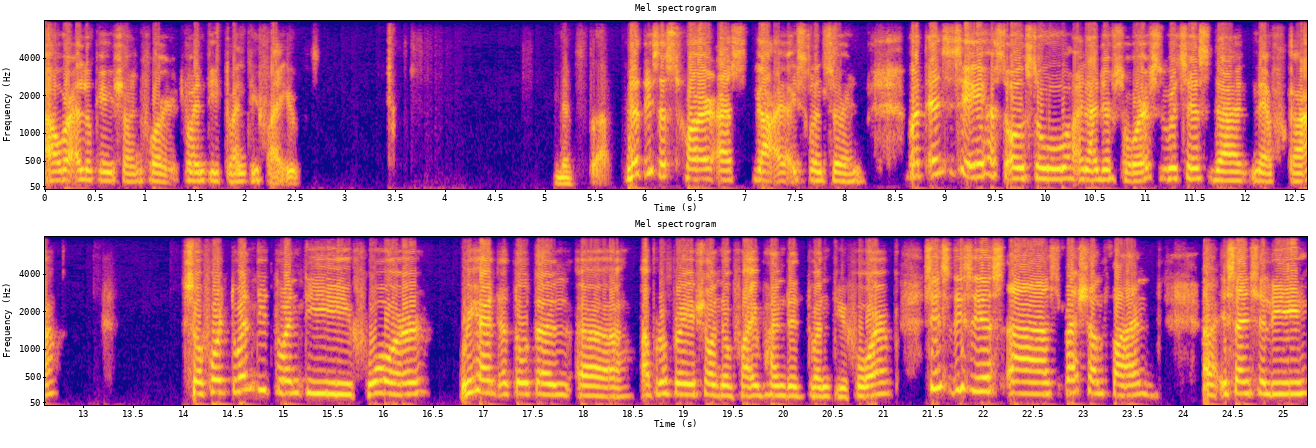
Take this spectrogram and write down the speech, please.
our allocation for 2025. That is as far as GAA is concerned. But NCCA has also another source, which is the NEFCA. So for 2024, we had a total uh, appropriation of 524. Since this is a special fund, uh, essentially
